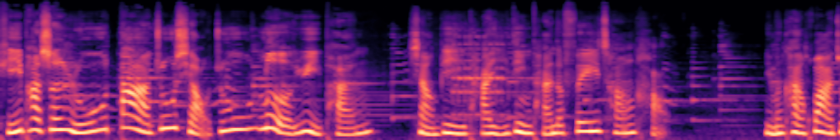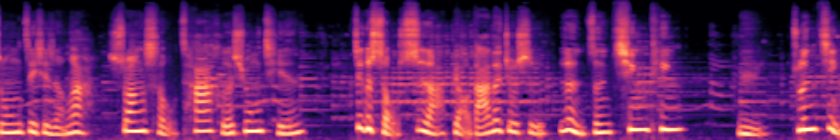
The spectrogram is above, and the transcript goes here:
琵琶声如大珠小珠乐玉盘，想必她一定弹得非常好。你们看画中这些人啊。双手插合胸前，这个手势啊，表达的就是认真倾听与尊敬。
